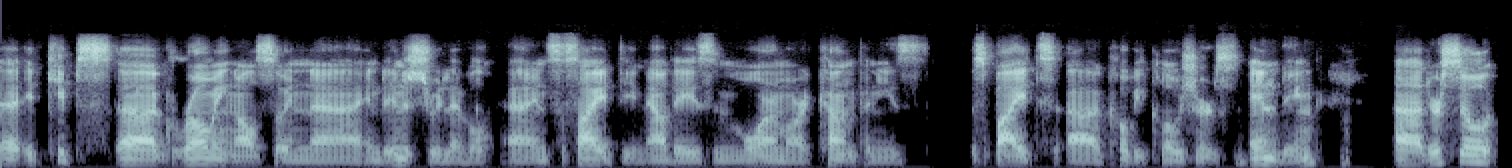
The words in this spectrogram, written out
uh, it keeps uh, growing also in in the industry level in society nowadays. More and more companies despite uh, COVID closures ending, uh, they're still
